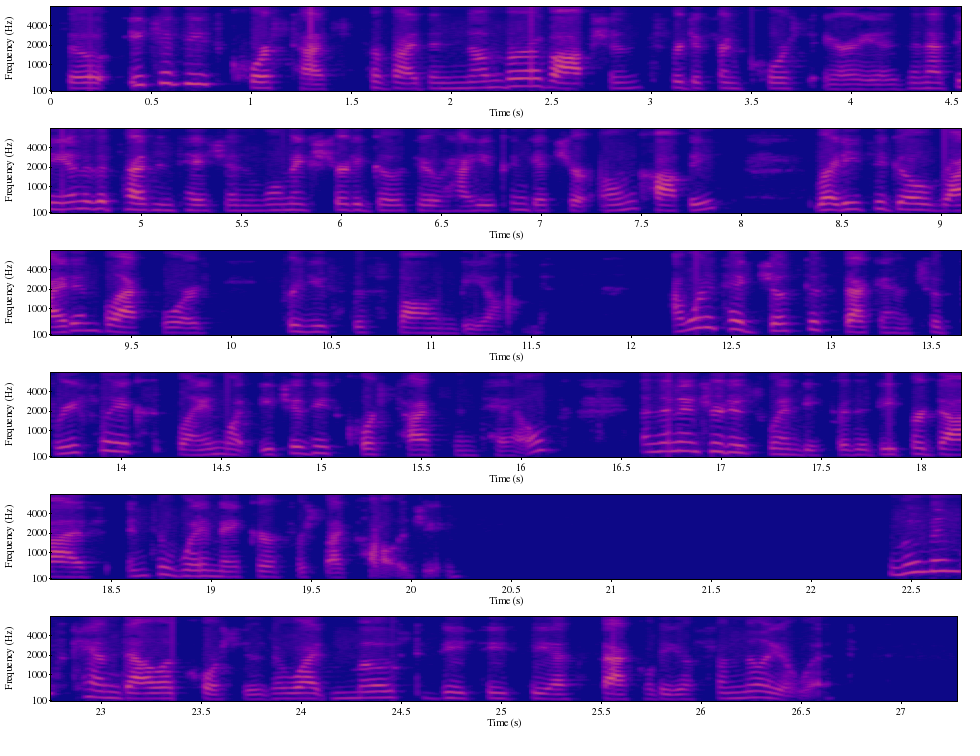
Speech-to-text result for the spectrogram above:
So each of these course types provides a number of options for different course areas, and at the end of the presentation, we'll make sure to go through how you can get your own copies ready to go right in Blackboard for use this fall and beyond. I want to take just a second to briefly explain what each of these course types entails and then introduce Wendy for the deeper dive into Waymaker for psychology. Lumen's Candela courses are what most VCCS faculty are familiar with.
